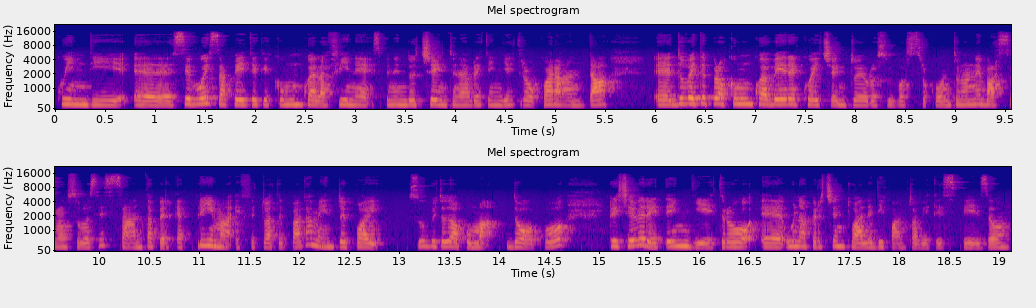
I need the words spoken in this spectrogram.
quindi eh, se voi sapete che comunque alla fine spendendo 100 ne avrete indietro 40, eh, dovete però comunque avere quei 100 euro sul vostro conto, non ne bastano solo 60 perché prima effettuate il pagamento e poi subito dopo, ma dopo riceverete indietro eh, una percentuale di quanto avete speso.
